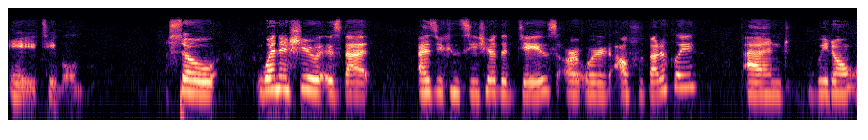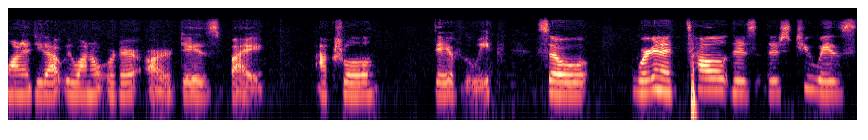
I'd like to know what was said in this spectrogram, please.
a table. So one issue is that, as you can see here, the days are ordered alphabetically, and we don't want to do that. We want to order our days by actual day of the week. So we're going to tell, there's, there's two ways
